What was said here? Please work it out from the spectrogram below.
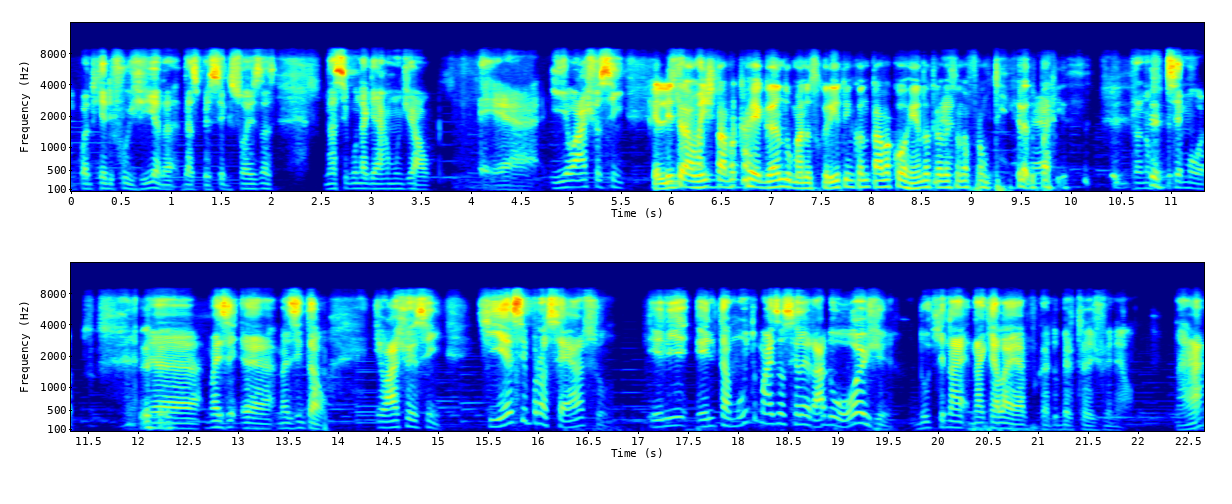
enquanto que ele fugia na, das perseguições na, na Segunda Guerra Mundial. É, e eu acho assim. Ele literalmente estava carregando o manuscrito enquanto estava correndo, atravessando é, a fronteira do é, país. Para não ser morto. É, mas, é, mas então, eu acho assim que esse processo ele ele está muito mais acelerado hoje do que na, naquela época do Bertrand Juvenel. Né?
